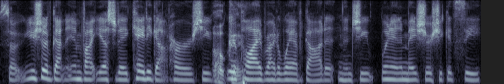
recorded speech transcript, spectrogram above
So you should have gotten an invite yesterday. Katie got hers. She Okay. replied right away, "I've got it," and then she went in and made sure she could see.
